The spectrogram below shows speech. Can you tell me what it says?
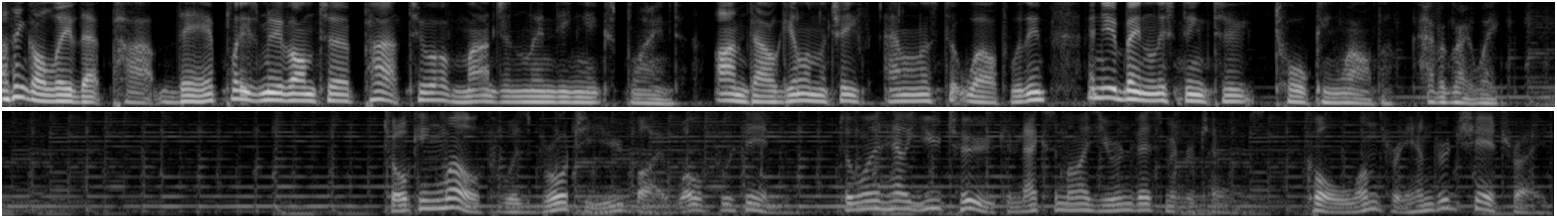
I think I'll leave that part there. Please move on to part two of Margin Lending Explained. I'm Dale Gillham, the Chief Analyst at Wealth Within, and you've been listening to Talking Wealth. Have a great week. Talking Wealth was brought to you by Wealth Within. To learn how you too can maximise your investment returns, call 1300 ShareTrade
